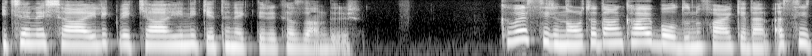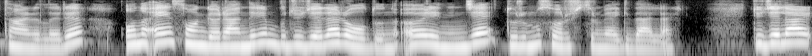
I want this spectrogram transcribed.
içene şairlik ve kahinlik yetenekleri kazandırır. Kvasir'in ortadan kaybolduğunu fark eden asil tanrıları onu en son görenlerin bu cüceler olduğunu öğrenince durumu soruşturmaya giderler. Cüceler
